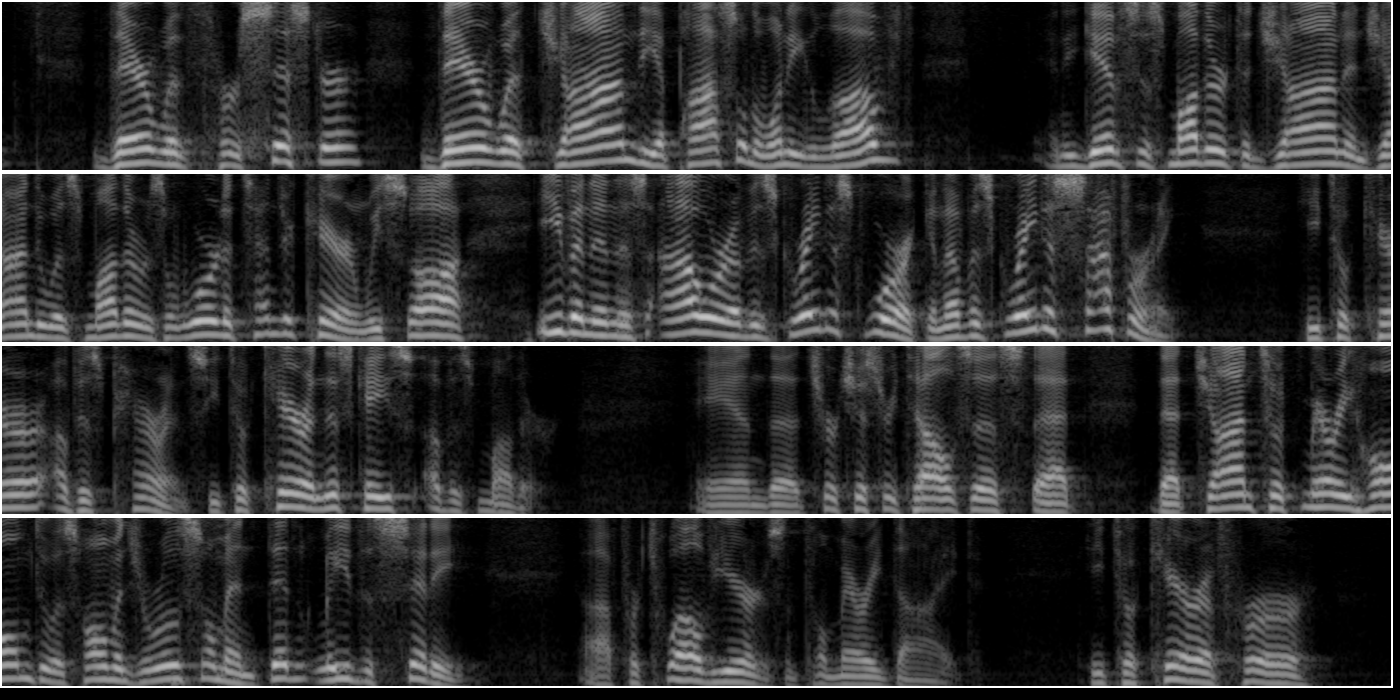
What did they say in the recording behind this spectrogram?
there with her sister, there with John, the apostle, the one he loved. And he gives his mother to John and John to his mother as a word of tender care. And we saw, even in this hour of his greatest work and of his greatest suffering, he took care of his parents. He took care, in this case, of his mother. And uh, church history tells us that, that John took Mary home to his home in Jerusalem and didn't leave the city uh, for 12 years until Mary died. He took care of her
